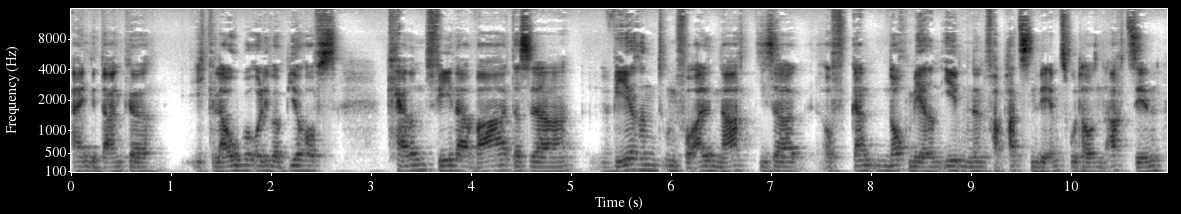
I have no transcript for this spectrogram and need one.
ein Gedanke. Ich glaube, Oliver Bierhoffs Kernfehler war, dass er während und vor allem nach dieser auf ganz, noch mehreren Ebenen verpatzten WM 2018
